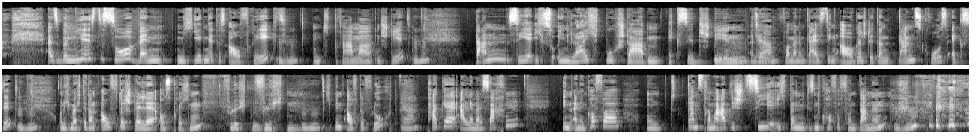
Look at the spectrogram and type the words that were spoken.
also bei mir ist es so, wenn mich irgendetwas aufregt und Drama entsteht, dann sehe ich so in Leuchtbuchstaben Exit stehen. also ja. vor meinem geistigen Auge steht dann ganz groß Exit. Und ich möchte dann auf der Stelle ausbrechen. Flüchten. Flüchten. Ich bin auf der Flucht, Ja. packe alle meine Sachen in einen Koffer und ganz dramatisch ziehe ich dann mit diesem Koffer von dannen.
